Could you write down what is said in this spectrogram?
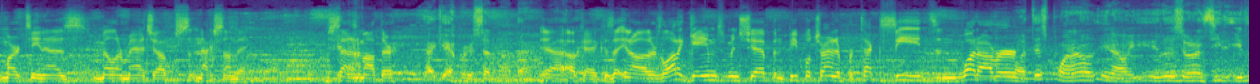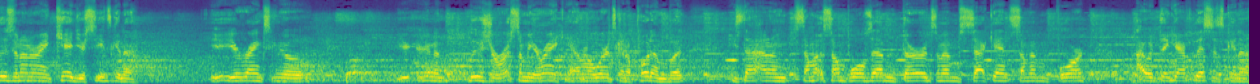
Martinez Miller matchups next Sunday? Sending them out there? I can't we're sending them out there. Yeah, okay, because you know there's a lot of gamesmanship and people trying to protect seeds and whatever. Well, at this point, I don't. You know, you lose an unseed, you lose an unranked kid, your seed's gonna, your rank's gonna go. You're, gonna lose your some of your ranking. I don't know where it's gonna put him, but he's not. I don't. Some some polls have him third, some of him second, some of him fourth. I would think after this, it's gonna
